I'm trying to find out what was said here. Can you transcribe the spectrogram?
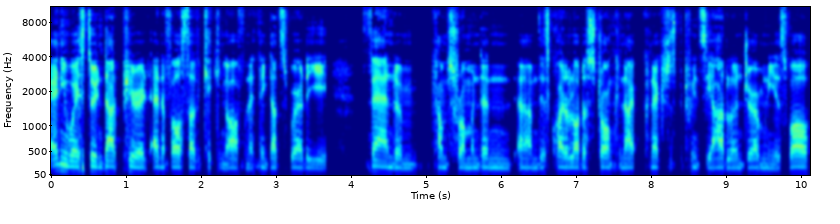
anyways, during that period, NFL started kicking off, and I think that's where the fandom comes from. And then um, there's quite a lot of strong connections between Seattle and Germany as well,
